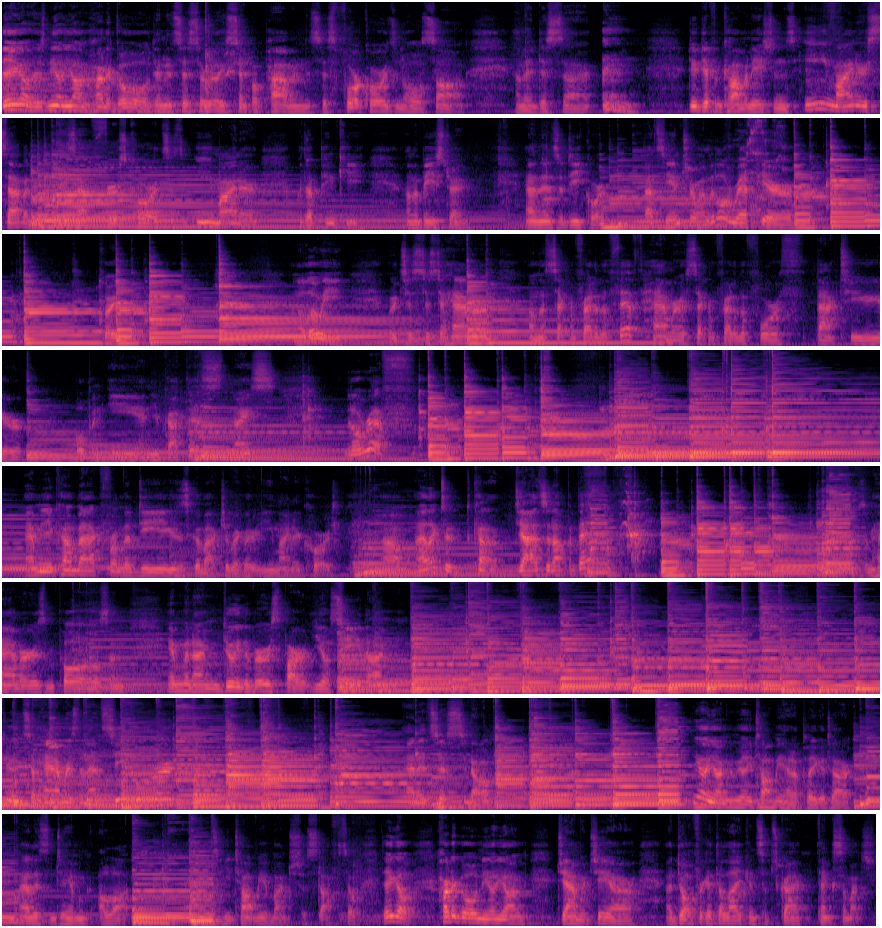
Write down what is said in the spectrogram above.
Young, Heart of Gold, and it's just a really simple pattern. It's just four chords in the whole song, and they just uh, do different combinations. E minor seven is that first chord. It's E minor with a pinky on the B string, and then it's a D chord. That's the intro. A little riff here. On the low E, which is just a hammer on the second fret of the fifth, hammer second fret of the fourth, back to your open E, and you've got this nice little riff. And when you come back from the D, you just go back to regular E minor chord. Um, I like to kind of jazz it up a bit. Some hammers and pulls, and, and when I'm doing the verse part, you'll see that I'm doing some hammers in that C chord. And it's just, you know, Neil Young really taught me how to play guitar. I listened to him a lot. And he taught me a bunch of stuff. So there you go. Heart of Gold, Neil Young, Jam with JR. Uh, don't forget to like and subscribe. Thanks so much.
